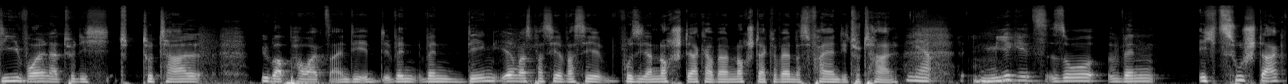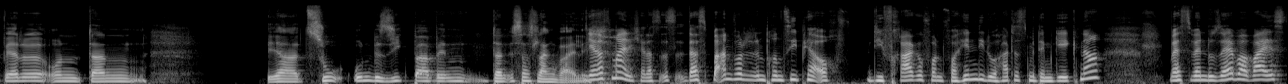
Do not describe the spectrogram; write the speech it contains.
die wollen natürlich total überpowered sein. Die, wenn, wenn denen irgendwas passiert, was sie, wo sie dann noch stärker werden, noch stärker werden, das feiern die total. Ja. Mir geht es so, wenn ich zu stark werde und dann ja zu unbesiegbar bin, dann ist das langweilig. Ja, das meine ich ja. Das, ist, das beantwortet im Prinzip ja auch die Frage von vorhin, die du hattest mit dem Gegner. Weißt du, wenn du selber weißt,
